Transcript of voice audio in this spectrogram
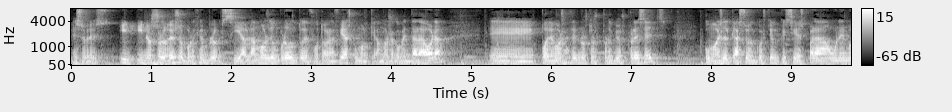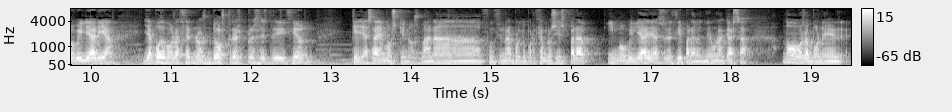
Eso es. Y, y no solo eso, por ejemplo, si hablamos de un producto de fotografías como el que vamos a comentar ahora, eh, podemos hacer nuestros propios presets, como es el caso en cuestión, que si es para una inmobiliaria, ya podemos hacernos dos, tres presets de edición que ya sabemos que nos van a funcionar, porque por ejemplo, si es para inmobiliarias, es decir, para vender una casa, no vamos a poner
